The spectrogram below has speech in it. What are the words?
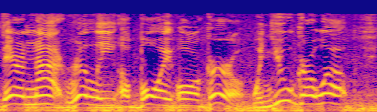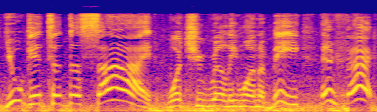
they're not really a boy or a girl. When you grow up, You get to decide what you really want to be. In fact,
